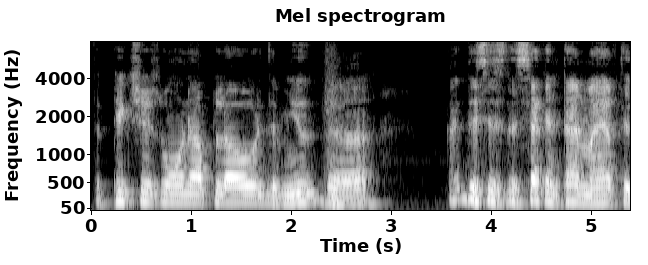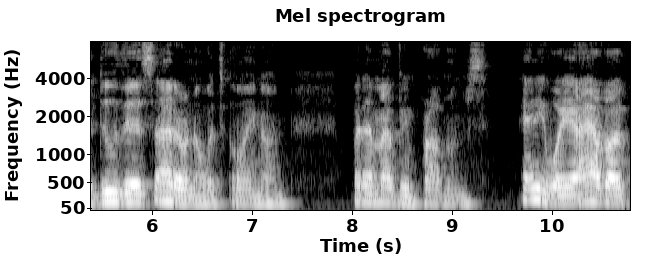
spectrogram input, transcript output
The pictures won't upload. The mute. The this is the second time I have to do this. I don't know what's going on, but I'm having problems. Anyway, I have a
